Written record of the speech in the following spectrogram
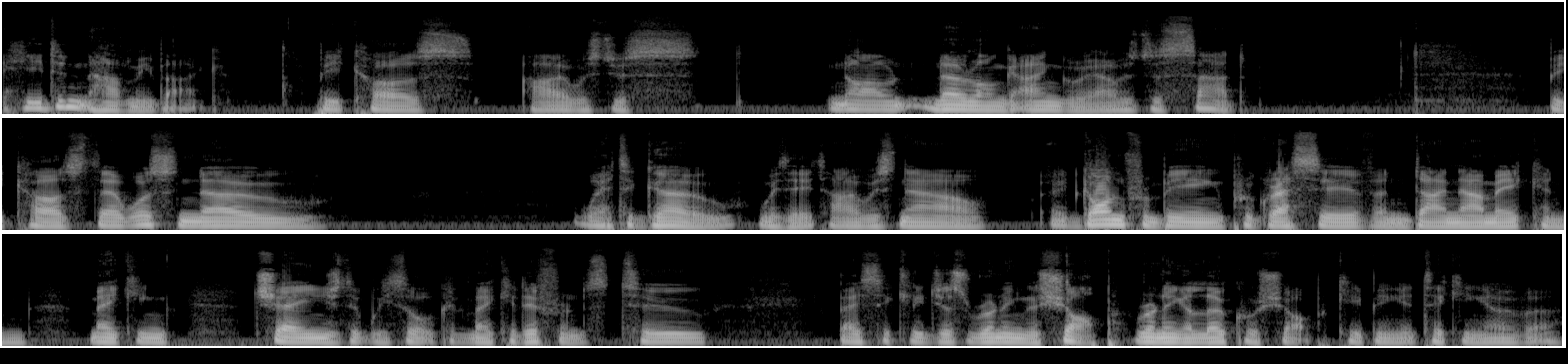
he didn't have me back because I was just no no longer angry. I was just sad because there was no where to go with it. I was now had gone from being progressive and dynamic and making change that we thought could make a difference to basically just running the shop, running a local shop, keeping it ticking over.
